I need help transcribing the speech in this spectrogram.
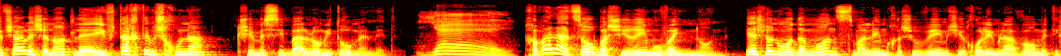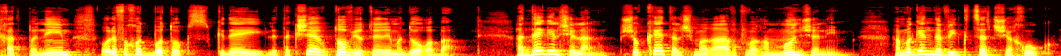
אפשר לשנות ל"הבטחתם שכונה", כשמסיבה לא מתרוממת. ייי! חבל לעצור בשירים ובהמנון. יש לנו עוד המון סמלים חשובים שיכולים לעבור מתיחת פנים, או לפחות בוטוקס, כדי לתקשר טוב יותר עם הדור הבא. הדגל שלנו שוקט על שמריו כבר המון שנים. המגן דוד קצת שחוק,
